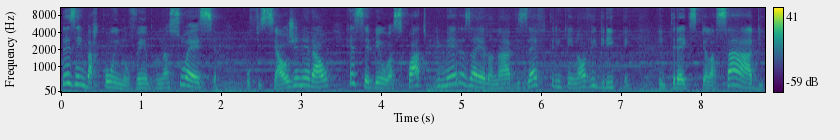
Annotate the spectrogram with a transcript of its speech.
desembarcou em novembro na Suécia. O oficial general recebeu as quatro primeiras aeronaves F-39 Gripen, entregues pela Saab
